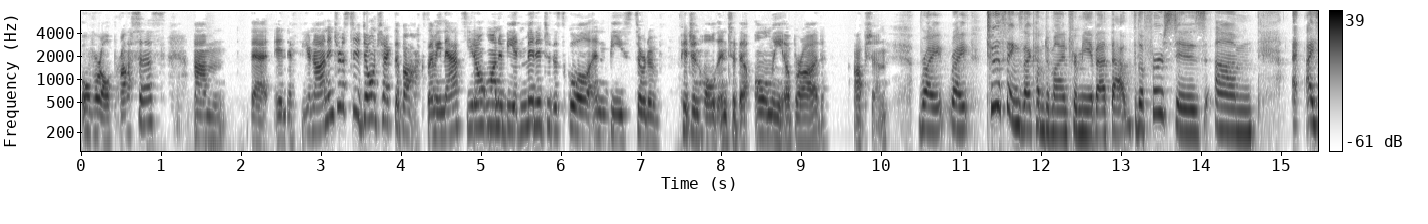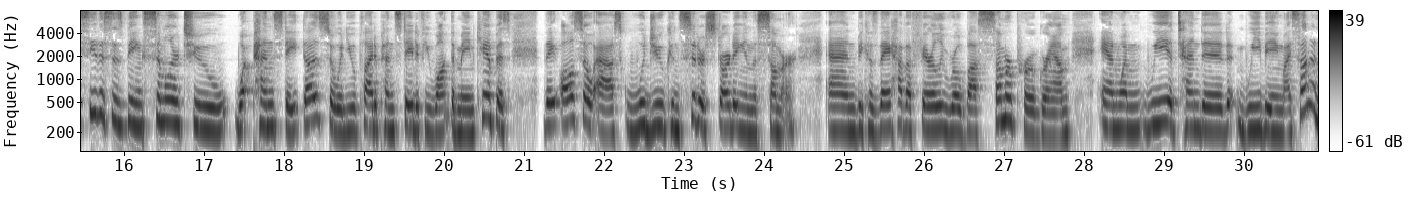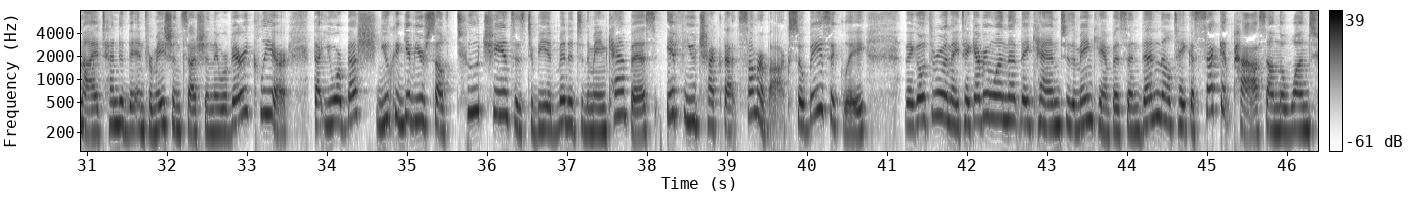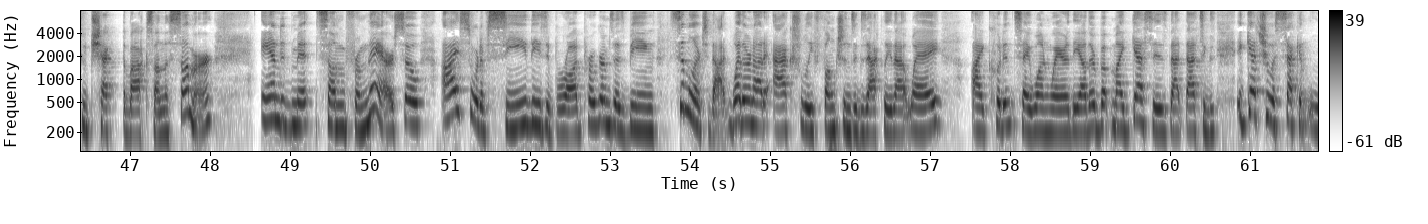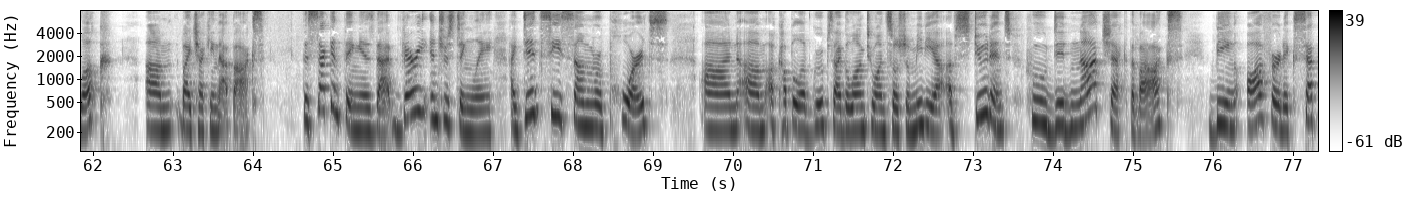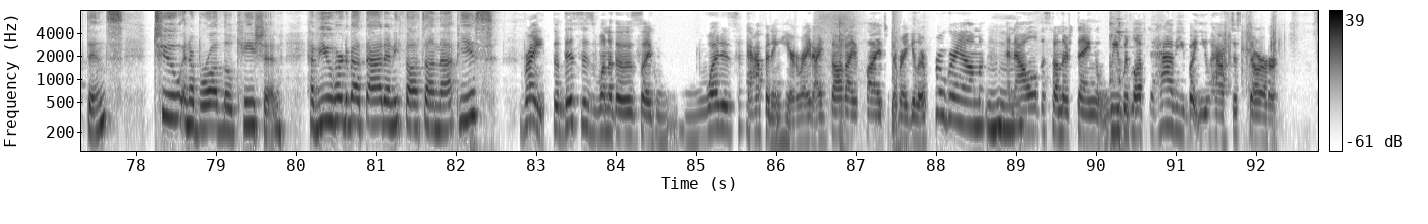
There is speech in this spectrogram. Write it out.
overall process. Um, that and if you're not interested, don't check the box. I mean, that's you don't want to be admitted to the school and be sort of pigeonholed into the only abroad option. Right, right. Two things that come to mind for me about that. The first is um, I see this as being similar to what Penn State does. So when you apply to Penn State, if you want the main campus, they also ask, would you consider starting in the summer? And because they have a fairly robust summer program. And when we attended, we being my son and I attended the information session, they were very clear that your best, you could give yourself two chances to be admitted to the main campus if you check that summer box. So basically, they go through and they take everyone that they can to the main campus and then they'll take a second pass on the ones who checked the box on the summer and admit some from there. So I sort of see these abroad programs as being similar to that. Whether or not it actually functions exactly that way, I couldn't say one way or the other, but my guess is that that's ex- it gets you a second look um, by checking that box. The second thing is that very interestingly, I did see some reports on um, a couple of groups I belong to on social media of students who did not check the box being offered acceptance to an abroad location. Have you heard about that? Any thoughts on that piece? Right. So this is one of those like, what is happening here, right? I thought I applied to the regular program, mm-hmm. and now all of a sudden they're saying we would love to have you, but you have to start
